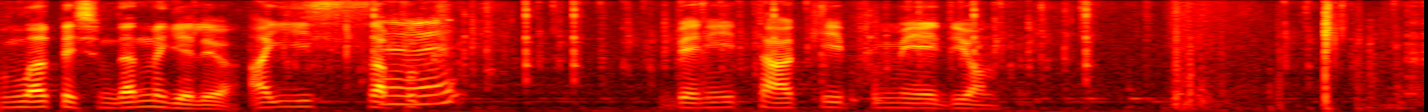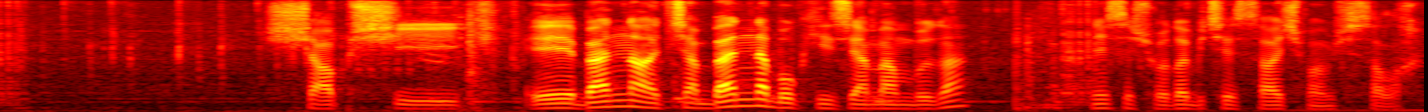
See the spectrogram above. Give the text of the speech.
Bunlar peşimden mi geliyor? Ay sapık. Evet. Beni takip mi ediyorsun? Şapşik. Ee ben ne açacağım? Ben ne bok yiyeceğim ben burada? Neyse şurada bir chest açmamış salak.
